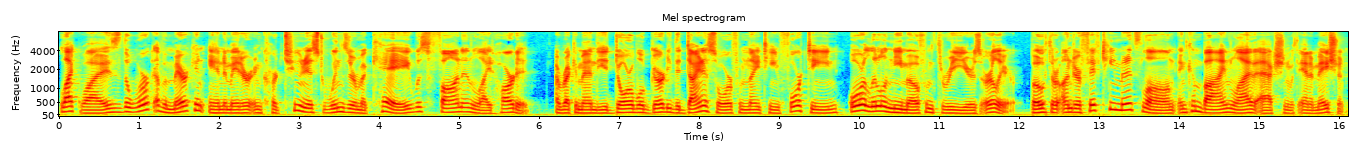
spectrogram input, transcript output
Likewise, the work of American animator and cartoonist Winsor McCay was fun and lighthearted. I recommend the adorable Gertie the Dinosaur from 1914 or Little Nemo from three years earlier. Both are under 15 minutes long and combine live action with animation.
